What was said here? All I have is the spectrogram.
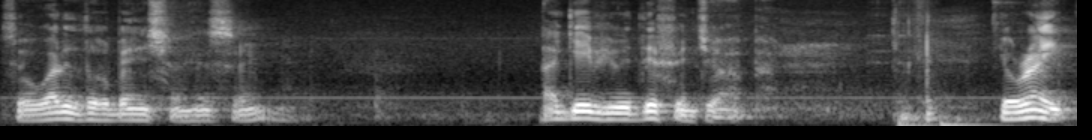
So what did the Rabbein Shalom say? I gave you a different job. You're right.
